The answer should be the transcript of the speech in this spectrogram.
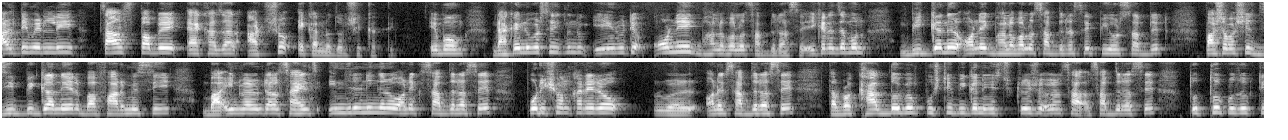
আলটিমেটলি চান্স পাবে এক হাজার আটশো একান্ন জন শিক্ষার্থী। এবং ঢাকা ইউনিভার্সিটি কিন্তু এই ইউনিটে অনেক ভালো ভালো সাবজেক্ট আছে। এখানে যেমন বিজ্ঞানের অনেক ভালো ভালো সাবজেক্ট আছে পিওর সাবজেক্ট পাশাপাশি জীববিজ্ঞানের বা ফার্মেসি বা ইনভারমেন্টাল সায়েন্স ইঞ্জিনিয়ারিংয়েরও অনেক সাবজেক্ট আছে। পরিসংখ্যানেরও অনেক সাবজেক্ট আছে, তারপর খাদ্য এবং পুষ্টি বিজ্ঞান ইনস্টিটিউটের সাবজেক্ট আছে, তথ্য প্রযুক্তি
